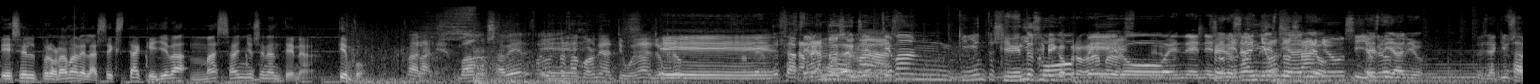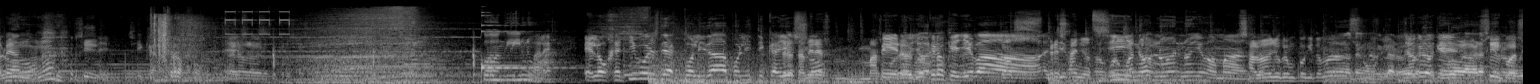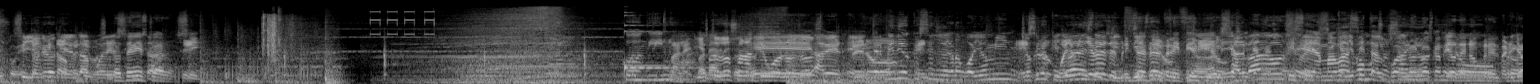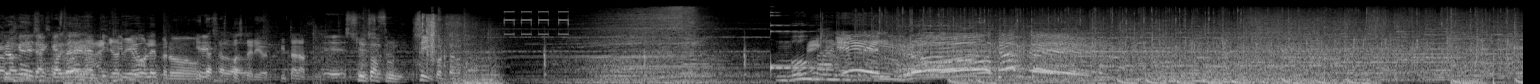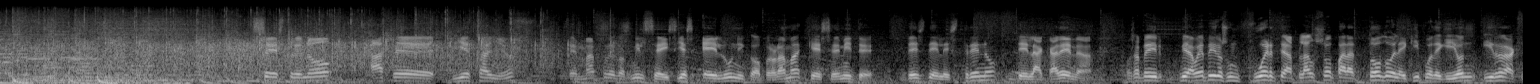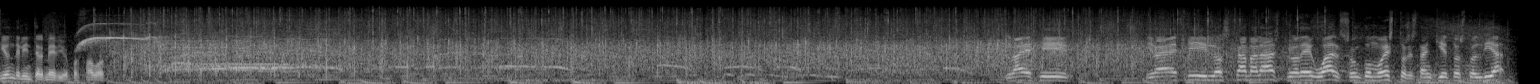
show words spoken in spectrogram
es el programa de la sexta que lleva más años en antena. Tiempo. Vale, vamos a ver. Podemos eh, empezar orden de antigüedad, yo creo. eh, Zapeando Zapeando es el lle- más- llevan 500 y 500 y pico, pico programas. Pero en, en, en- Pero en son años, diario, años, sí, yo es creo que- diario. Desde aquí un Zapeando, saludo. ¿no? Sí. Sí, claro. Continúa. El objetivo es de actualidad política y Pero eso. también es más Pero moderno. yo creo que lleva. Dos, tres años, Sí, no, no, no lleva más. Salvador yo creo un poquito más. No lo tengo muy claro. Yo El creo objetivo, que- la verdad es sí, que pues, Sí, bien. yo creo que la puedes Lo tenéis claro. Sí. Continúa. Vale, y estos dos son antiguos los Eh, dos. a ver, el intermedio que es en- el del Gran Wyoming, yo creo que lleva desde el principio. Desde el principio. Y Salvados Y eh, se llamaba así tal cual, no- no ha cambiado de nombre el Pero yo creo que desde que está desde el principio... Pero posterior. Quita el azul. eh, Quita azul. Sí, corta, corta. Bomba ¡El neutral. Rock! Se estrenó hace 10 años, en marzo de 2006, y es el único programa que se emite desde el estreno de la cadena. Vamos a pedir, mira, voy a pediros un fuerte aplauso para todo el equipo de guion y redacción del intermedio, por favor. Iba a decir, iba a decir los cámaras, pero da igual, son como estos, están quietos todo el día.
